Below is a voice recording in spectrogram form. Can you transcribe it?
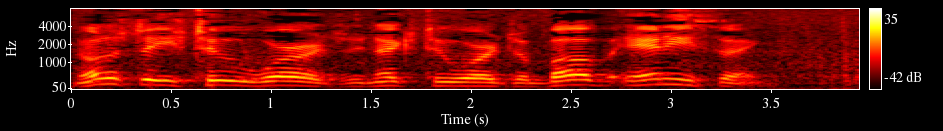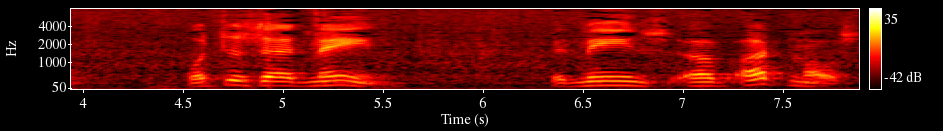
Notice these two words, the next two words, above anything. What does that mean? It means of utmost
